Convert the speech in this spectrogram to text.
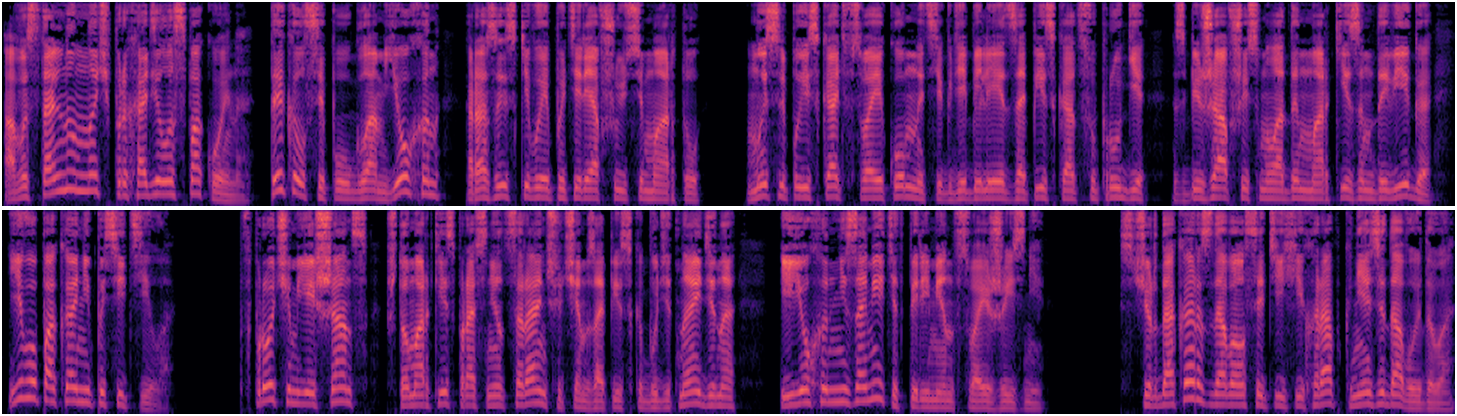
А в остальном ночь проходила спокойно. Тыкался по углам Йохан, разыскивая потерявшуюся Марту. Мысль поискать в своей комнате, где белеет записка от супруги, сбежавшей с молодым маркизом Девига, его пока не посетила. Впрочем, есть шанс, что маркиз проснется раньше, чем записка будет найдена, и Йохан не заметит перемен в своей жизни. С чердака раздавался тихий храп князя Давыдова.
